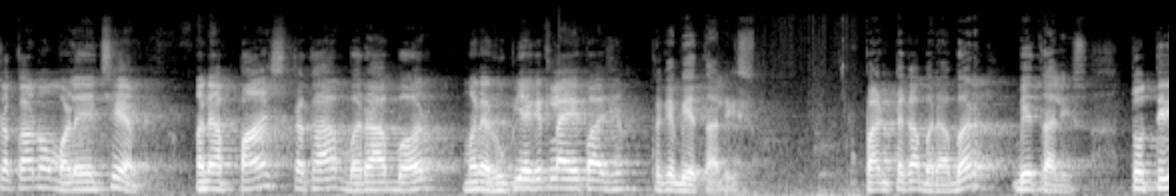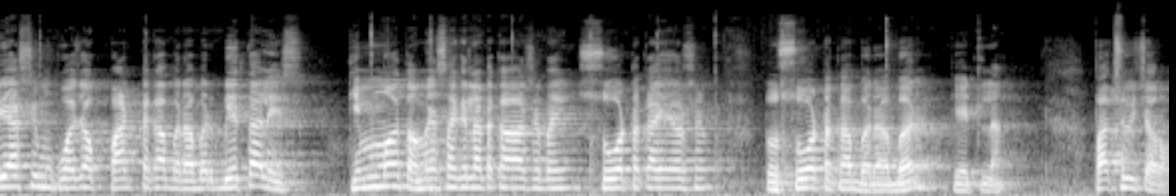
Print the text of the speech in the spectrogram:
ટકાનો મળે છે અને આ પાંચ ટકા બરાબર મને રૂપિયા કેટલા આપ્યા છે? તો કે બેતાલીસ. પાંચ ટકા બરાબર બેતાલીસ. તો ત્રિયાસી મૂકવા જાઓ, પાંચ ટકા બરાબર બેતાલીસ. કિંમત હંમેશા કેટલા ટકા હશે ભાઈ? સો ટકા એ હશે. તો સો ટકા બરાબર કેટલા? પાછું વિચારો.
